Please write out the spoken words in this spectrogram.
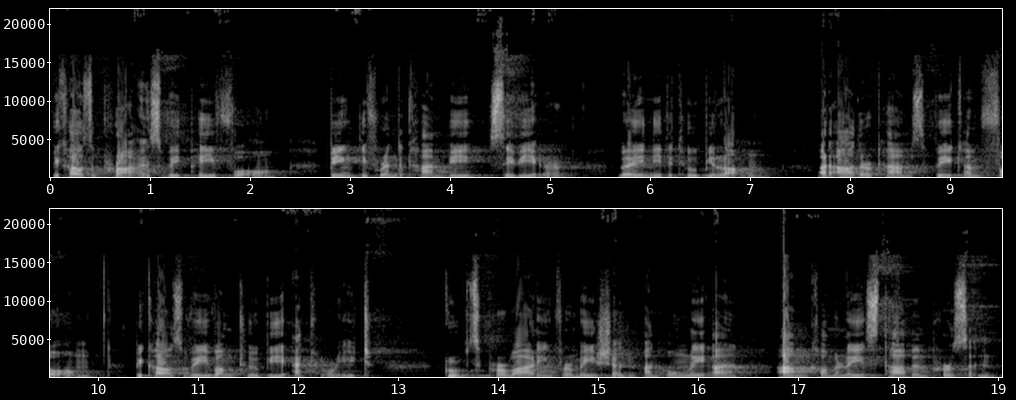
Because the price we pay for being different can be severe, we need to belong. At other times, we conform because we want to be accurate. Groups provide information, and only an uncommonly stubborn person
